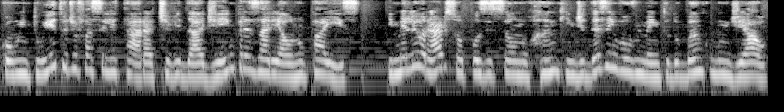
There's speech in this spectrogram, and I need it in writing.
com o intuito de facilitar a atividade empresarial no país e melhorar sua posição no ranking de desenvolvimento do Banco Mundial,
